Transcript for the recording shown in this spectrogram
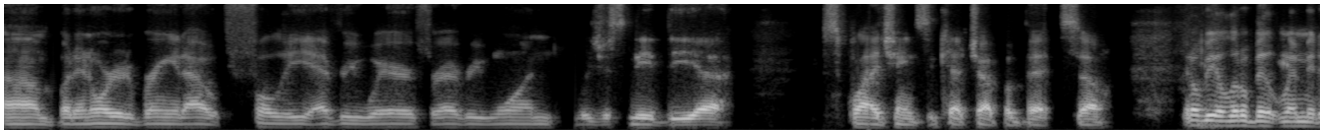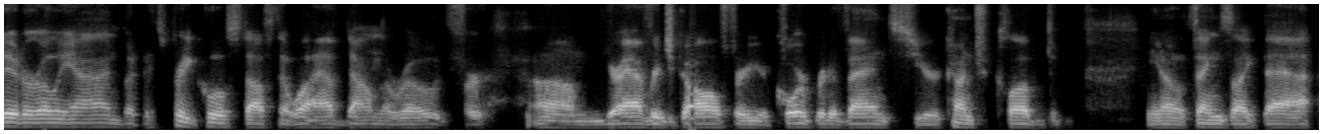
Um, but in order to bring it out fully everywhere for everyone, we just need the uh, supply chains to catch up a bit. So it'll be a little bit limited early on, but it's pretty cool stuff that we'll have down the road for um, your average golfer, your corporate events, your country club, you know, things like that,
